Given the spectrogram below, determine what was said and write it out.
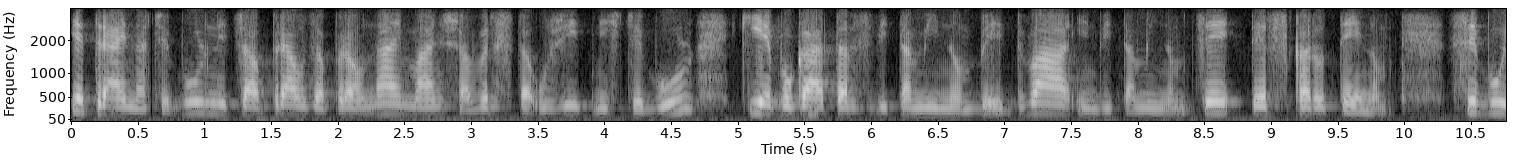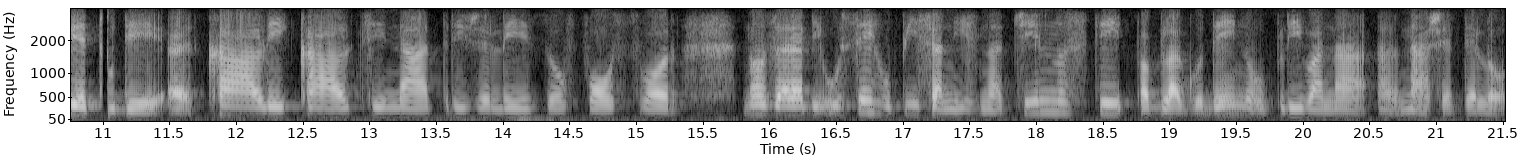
Je trajna čebulnica, pravzaprav najmanjša vrsta užitnih čebul, ki je bogata z vitaminom Bdva in vitaminom C ter s karotenom. Vsebuje tudi kalij, kalcij, natrij, železo, fosfor. No, zaradi vseh opisanih značilnosti pa blagodejno vpliva na naše telo.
